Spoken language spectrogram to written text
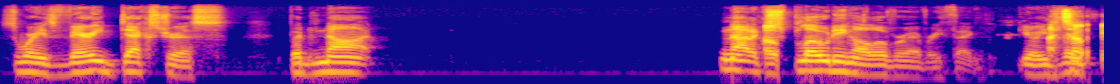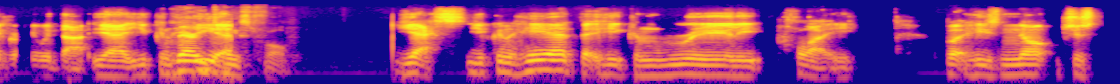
so where he's very dexterous, but not not oh. exploding oh. all over everything. You know, I very, totally agree with that. Yeah, you can very hear, tasteful. Yes, you can hear that he can really play, but he's not just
